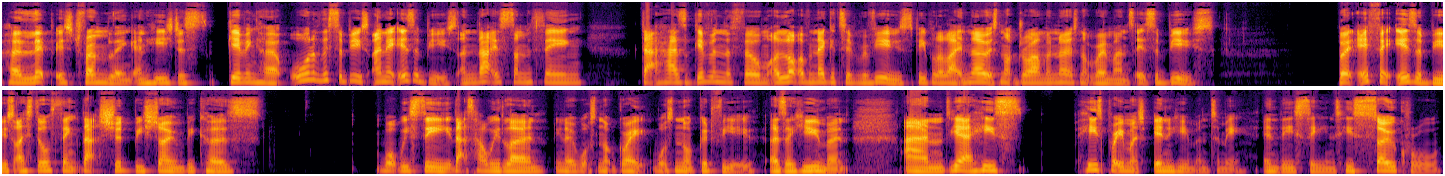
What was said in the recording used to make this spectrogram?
her lip is trembling and he's just giving her all of this abuse. And it is abuse. And that is something that has given the film a lot of negative reviews. People are like, no, it's not drama. No, it's not romance. It's abuse. But if it is abuse, I still think that should be shown because what we see, that's how we learn, you know, what's not great, what's not good for you as a human. And yeah, he's he's pretty much inhuman to me in these scenes. He's so cruel.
